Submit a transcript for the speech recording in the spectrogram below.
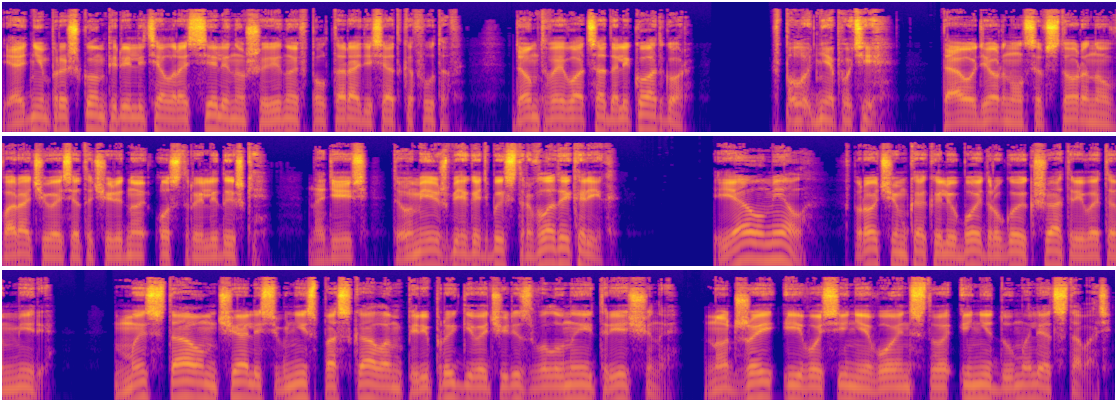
Я одним прыжком перелетел расселину шириной в полтора десятка футов. Дом твоего отца далеко от гор. В полудне пути. Тао дернулся в сторону, уворачиваясь от очередной острой ледышки. Надеюсь, ты умеешь бегать быстро, владыка Рик?» Я умел, впрочем, как и любой другой кшатри в этом мире. Мы с Тао мчались вниз по скалам, перепрыгивая через валуны и трещины, но Джей и его синее воинство и не думали отставать.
